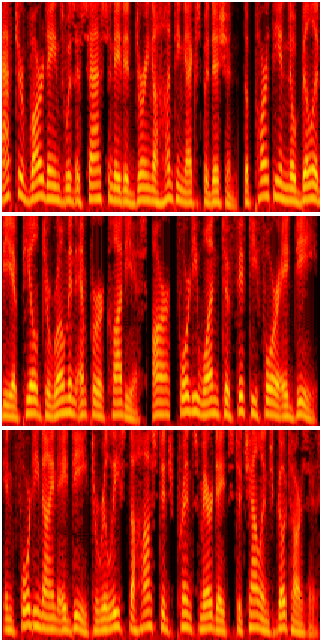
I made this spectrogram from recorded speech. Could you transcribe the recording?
After Vardanes was assassinated during a hunting expedition, the Parthian nobility appealed to Roman Emperor Claudius R. 41 AD in 49 AD to release the hostage prince Meherdates to challenge Gotarzes.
